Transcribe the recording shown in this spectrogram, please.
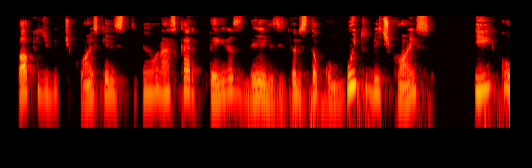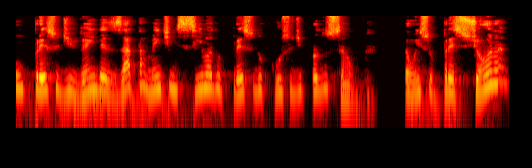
estoque de bitcoins que eles tinham nas carteiras deles. Então eles estão com muitos bitcoins e com o preço de venda exatamente em cima do preço do custo de produção. Então isso pressiona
